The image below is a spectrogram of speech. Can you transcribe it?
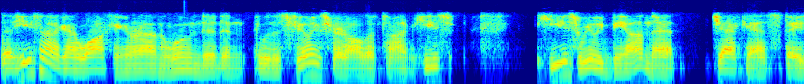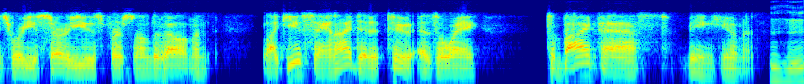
that he's not a guy walking around wounded and with his feelings hurt all the time. He's he's really beyond that jackass stage where you sort of use personal development, like you say, and I did it too, as a way to bypass being human. Mm-hmm.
